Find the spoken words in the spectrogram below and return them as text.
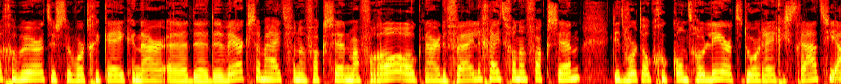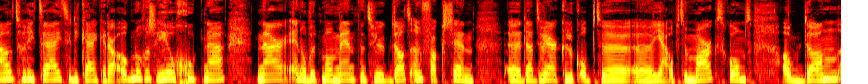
gebeurd. Dus er wordt gekeken naar de, de werkzaamheid van een vaccin, maar vooral ook naar de veiligheid van een vaccin. Dit wordt ook gecontroleerd door registratieautoriteiten. Die kijken daar ook nog eens heel goed naar. naar. En op het moment natuurlijk dat een vaccin daadwerkelijk op de, ja, op de markt komt, ook dan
